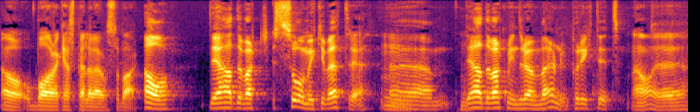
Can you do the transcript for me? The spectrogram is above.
ja, och bara kan spela vänsterback. Ja, det hade varit så mycket bättre. Eh, Det hade varit min drömvärvning på riktigt. Ja, ja,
